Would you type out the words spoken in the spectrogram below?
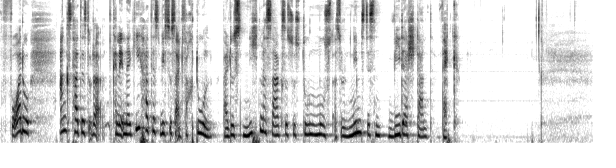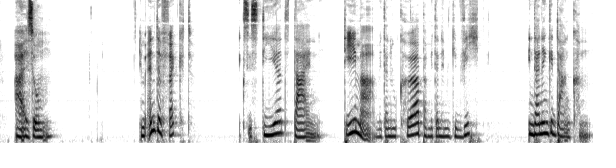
bevor du Angst hattest oder keine Energie hattest, wirst du es einfach tun, weil du es nicht mehr sagst, dass du es tun musst. Also du nimmst diesen Widerstand weg. Also, im Endeffekt existiert dein Thema mit deinem Körper, mit deinem Gewicht in deinen Gedanken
